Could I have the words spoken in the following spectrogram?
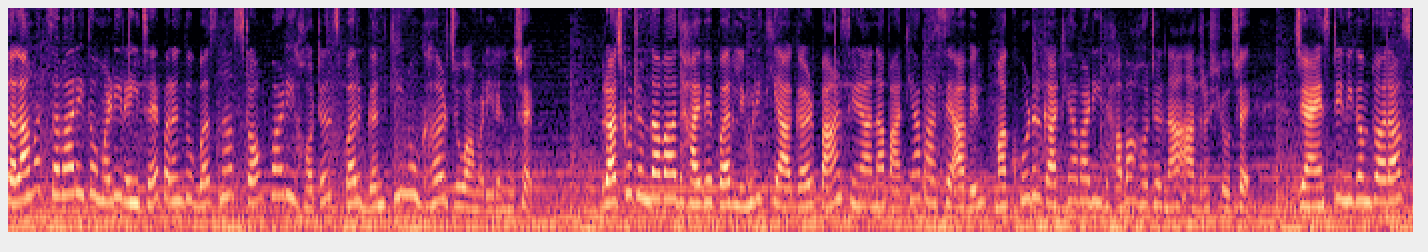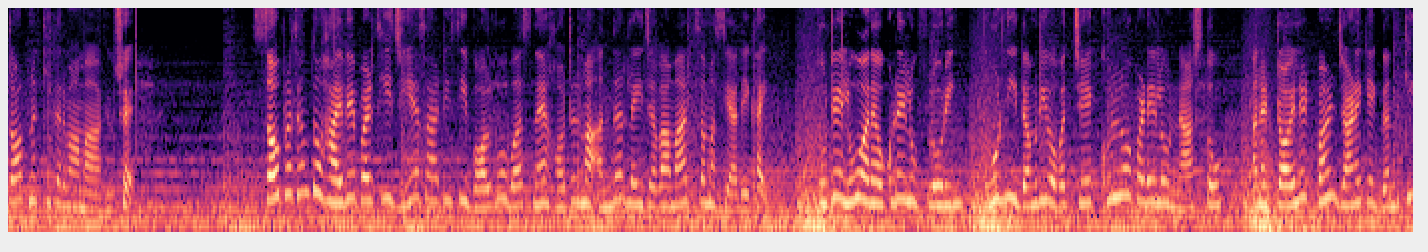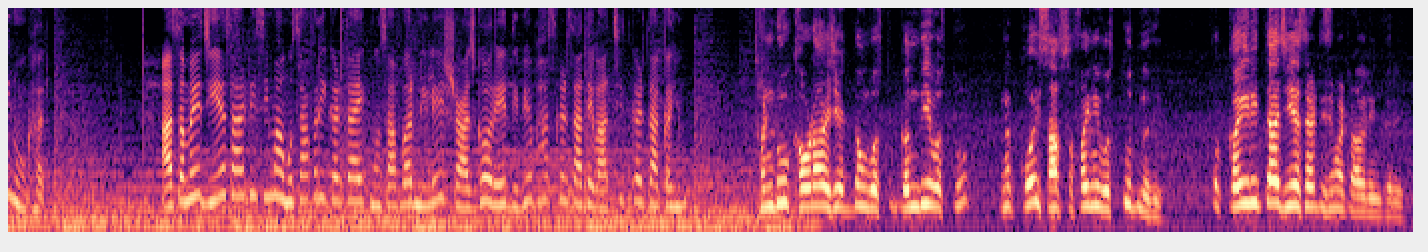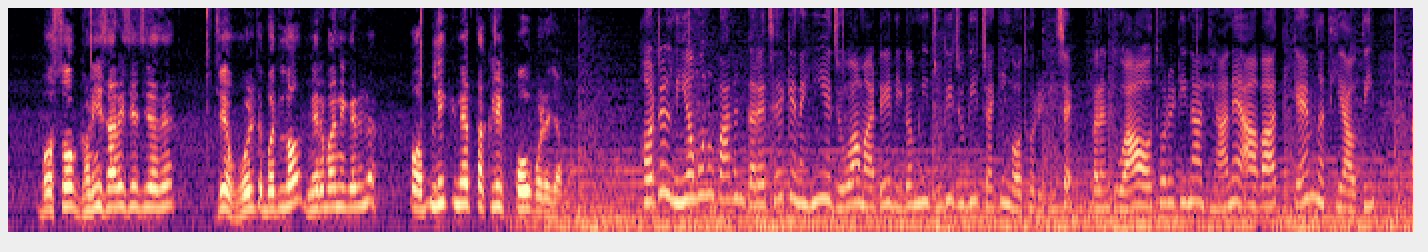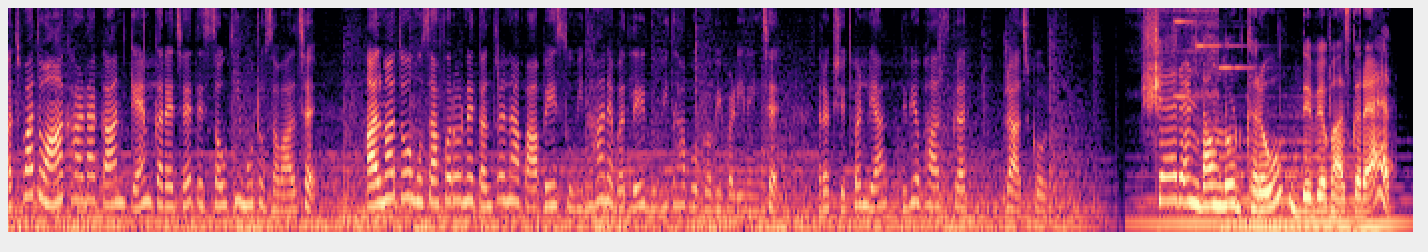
સલામત સવારી તો મળી રહી છે, પરંતુ બસના સ્ટોપવાળી હોટલ્સ પર ગંદકીનું ઘર જોવા મળી રહ્યું છે. રાજકોટ અમદાવાદ હાઈવે પર લીમડીથી આગળ પાણસીણાના પાટિયા પાસે આવેલ માખોડલ કાઠિયાવાડી ઢાબા હોટલના આ દ્રશ્યો છે, જ્યાં એસટી નિગમ દ્વારા સ્ટોપ નક્કી કરવામાં આવ્યું છે. સૌપ્રથમ તો હાઈવે પરથી જીએસઆરટીસી વોલ્વો બસને હોટલમાં અંદર લઈ જવામાં જ સમસ્યા દેખાઈ. તૂટેલું અને ઉખડેલું ફ્લોરિંગ, ધૂળની ડમરીઓ વચ્ચે ખુલ્લો પડેલો નાસ્તો અને ટોયલેટ પણ જાણે કે ગંદકીનું ઘર. આ સમયે જીએસઆરટીસીમાં મુસાફરી કરતા એક મુસાફર નિલેશ રાજગોરે દિવ્ય ભાસ્કર સાથે વાતચીત કરતા કહ્યું ઠંડુ ખવડાવે છે એકદમ વસ્તુ ગંદી વસ્તુ અને કોઈ સાફ સફાઈની વસ્તુ જ નથી. તો કઈ રીતે આ જીએસઆરટીસીમાં ટ્રાવેલિંગ કરી? બસો ઘણી સારી છે જે જે હોલ્ટ બદલો મહેરબાની કરીને પબ્લિકને તકલીફ બહુ પડે છે આમાં. હોટલ નિયમોનું પાલન કરે છે કે નહીં એ જોવા માટે નિગમની જુદી જુદી ચેકિંગ ઓથોરિટી છે. પરંતુ આ ઓથોરિટીના ધ્યાને આ વાત કેમ નથી આવતી? અથવા તો આંખ, આડા, કાન કેમ કરે છે તે સૌથી મોટો સવાલ છે. હાલમાં તો મુસાફરોને તંત્રના પાપે સુવિધાને બદલે દુવિધા ભોગવવી પડી રહી છે. Rakshit Pandya, Divya Bhaskar, Rajkot. Share and download કરો દિવ્ય ભાસ્કર એપ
